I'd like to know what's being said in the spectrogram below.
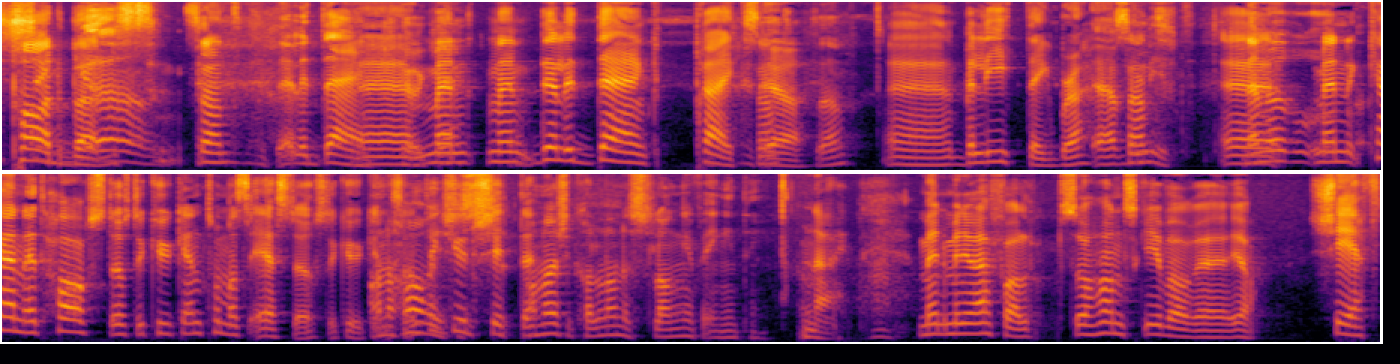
podbuds. Sant? Det er litt dank. Uh, men, men det er litt dank preik, sant? Ja, sant? Uh, belit deg, bruh. Ja, sant? belit. Eh, Nei, men- men Kenneth har største kuken, Thomas er største kuken. Han sant? har Det er ikke, good shit, det. han har ikke kallenavnet slange for ingenting. Nei. Men, men i hvert fall, så han skriver eh, ja. Sjef.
